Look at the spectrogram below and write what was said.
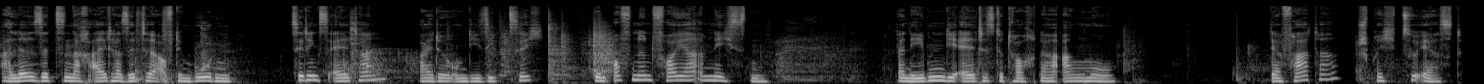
Alle sitzen nach alter Sitte auf dem Boden. Ziddings Eltern, beide um die 70, dem offenen Feuer am nächsten. Daneben die älteste Tochter Ang Mo. Der Vater spricht zuerst.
